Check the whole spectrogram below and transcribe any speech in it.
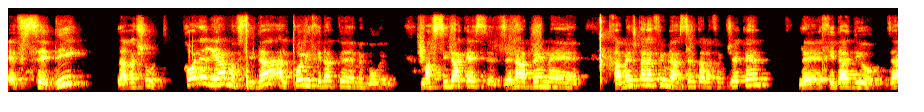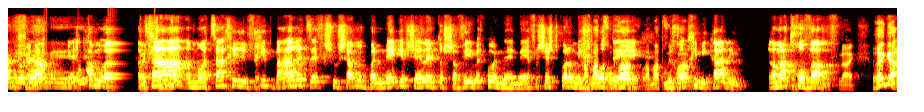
הפסדי לרשות. כל עירייה מפסידה על כל יחידת אה, מגורים. מפסידה כסף, זה נע בין 5,000 אה, ל-10,000 שקל ליחידת דיור. זה אני יודע מ... המועצה, המועצה הכי רווחית בארץ זה איפשהו שם בנגב שאין להם תושבים, איך קוראים להם? איפה שיש את כל המכרות אה, כימיקלים. רמת חובב. אולי. רגע,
